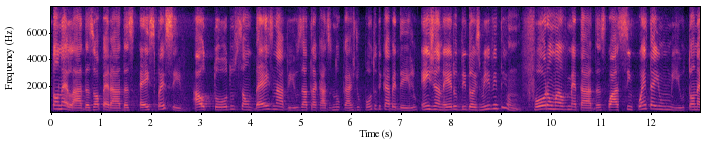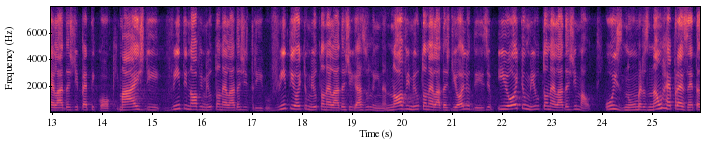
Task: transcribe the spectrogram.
toneladas operadas é expressivo. Ao todo, são 10 navios atracados no cais do Porto de Cabedelo em janeiro de 2021. Foram movimentadas quase 51 mil toneladas de peticoque, mais de 29 mil toneladas de trigo, 28 mil toneladas de gasolina, 9 mil toneladas de óleo diesel e 8 mil toneladas de malte. Os números não representam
